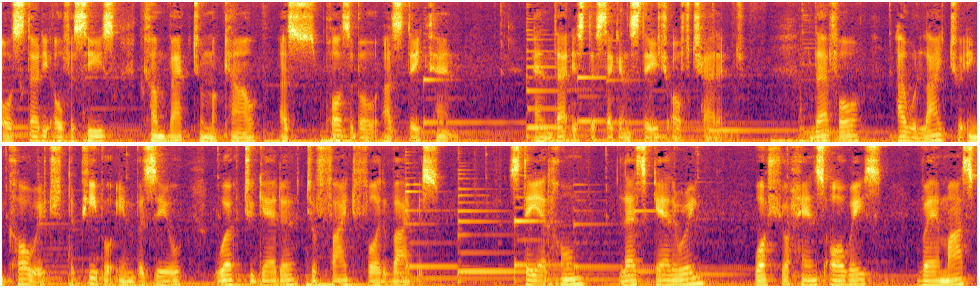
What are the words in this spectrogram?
or study overseas come back to Macau as possible as they can. And that is the second stage of challenge. Therefore, I would like to encourage the people in Brazil work together to fight for the virus. Stay at home, less gathering, wash your hands always, wear mask,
